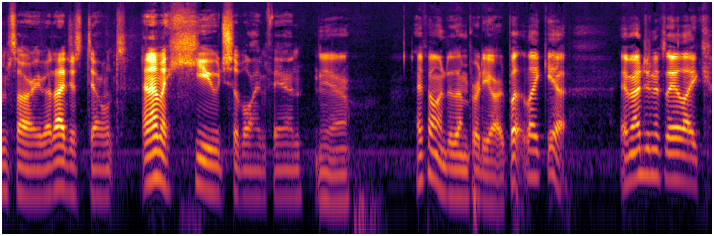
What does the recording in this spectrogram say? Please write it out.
I'm sorry, but I just don't. And I'm a huge Sublime fan. yeah, I fell into them pretty hard. But like, yeah, imagine if they like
